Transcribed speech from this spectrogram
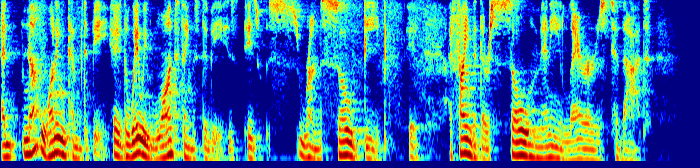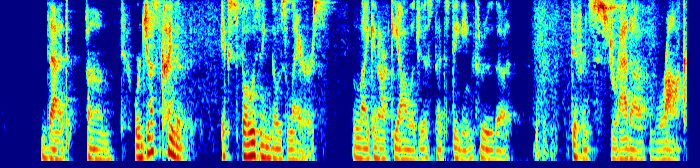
And not wanting them to be, eh, the way we want things to be is, is runs so deep. It, I find that there's so many layers to that that um, we're just kind of exposing those layers, like an archaeologist that's digging through the different strata of rock.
